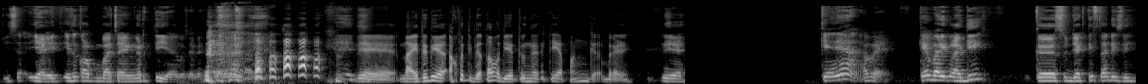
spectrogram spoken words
bisa ya it- itu kalau pembaca yang ngerti ya maksudnya Iya, iya. Nah itu dia. Aku tidak tahu dia tuh ngerti apa enggak, Bray. Iya. Kayaknya apa ya? Kayak balik lagi ke subjektif tadi sih.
